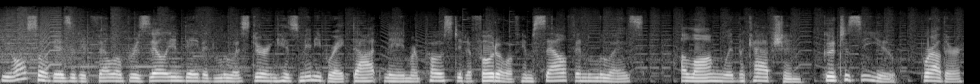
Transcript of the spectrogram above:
He also visited fellow Brazilian David Luiz during his mini break. Neymar posted a photo of himself and Luiz, along with the caption, Good to see you, brother.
